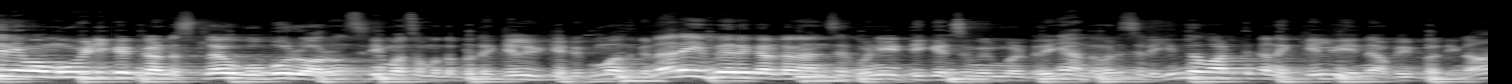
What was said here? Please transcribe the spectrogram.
சினிமா மூவி டிக்கெட் கண்டஸ்ட்ல ஒவ்வொரு வாரம் சினிமா சம்பந்தப்பட்ட கேள்வி கேட்டுக்கும் அதுக்கு நிறைய பேர் கரெக்டாக ஆன்சர் பண்ணி டிக்கெட்ஸ் வின் பண்ணுறீங்க அந்த வரிசையில் இந்த வாரத்துக்கான கேள்வி என்ன அப்படின்னு பார்த்தீங்கன்னா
